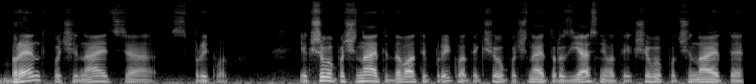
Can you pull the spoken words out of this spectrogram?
Бренд починається з прикладу. Якщо ви починаєте давати приклад, якщо ви починаєте роз'яснювати, якщо ви починаєте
